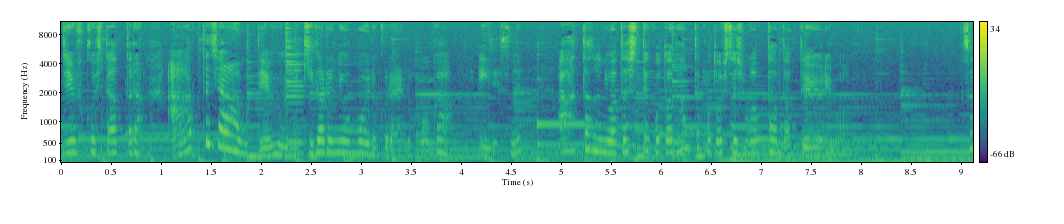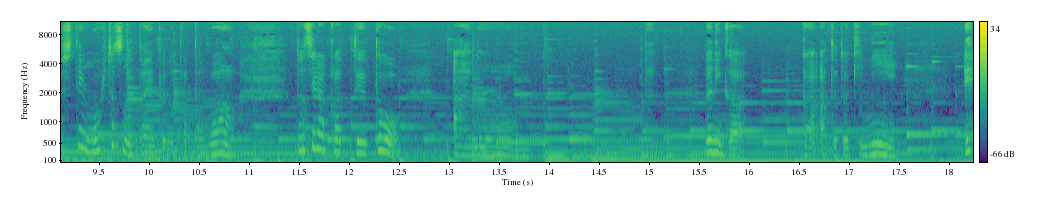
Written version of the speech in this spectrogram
重複してあったらあったじゃんっていう風に気軽に思えるくらいの方がいいですね。あったのに私ってことはなんてことをしてしまったんだっていうよりは。そしてもう一つのタイプの方はどちらかっていうとあの何かがあった時にえ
